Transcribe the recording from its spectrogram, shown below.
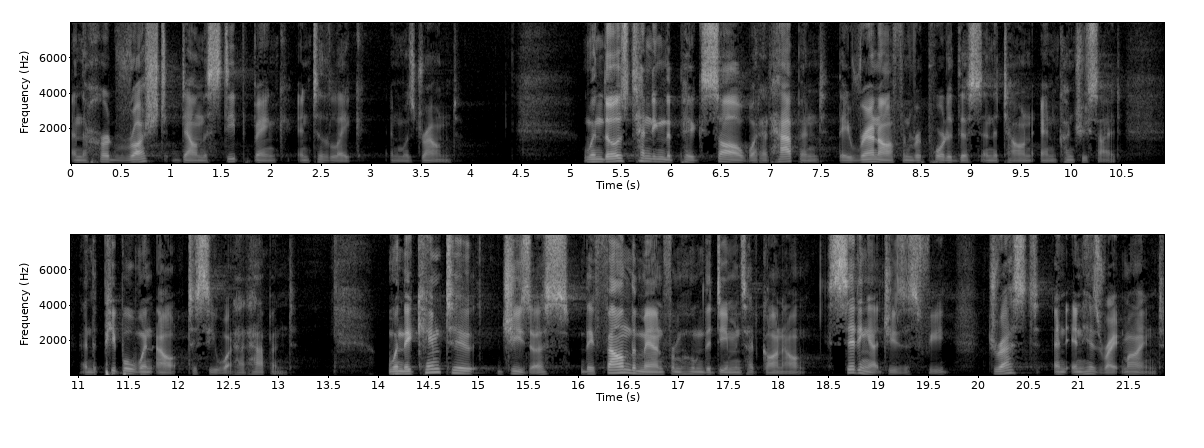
and the herd rushed down the steep bank into the lake and was drowned. When those tending the pigs saw what had happened, they ran off and reported this in the town and countryside and the people went out to see what had happened. When they came to Jesus, they found the man from whom the demons had gone out, sitting at Jesus' feet, dressed and in his right mind,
